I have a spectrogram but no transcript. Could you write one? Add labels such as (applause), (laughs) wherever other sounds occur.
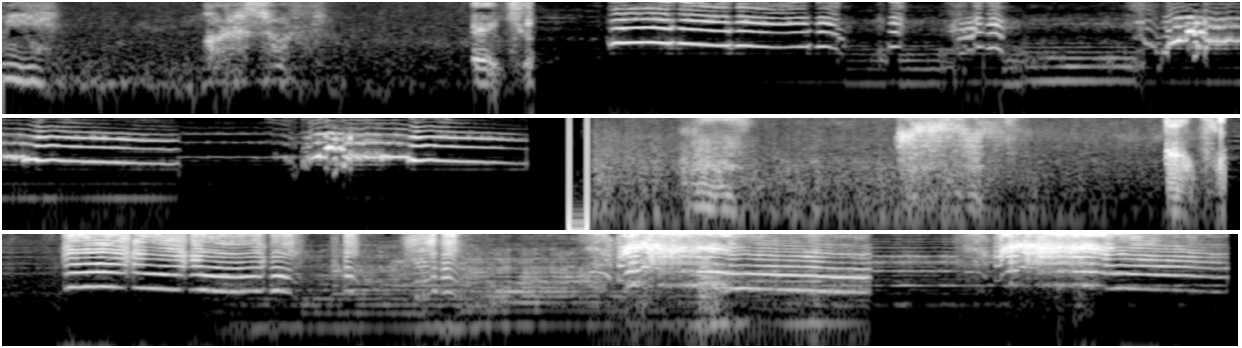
mi corazón. Hecho. (laughs)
